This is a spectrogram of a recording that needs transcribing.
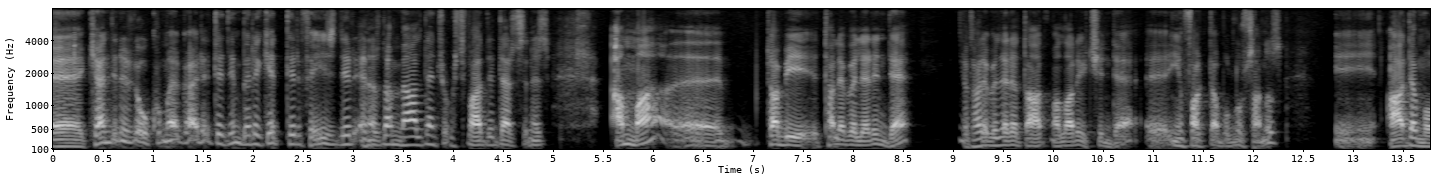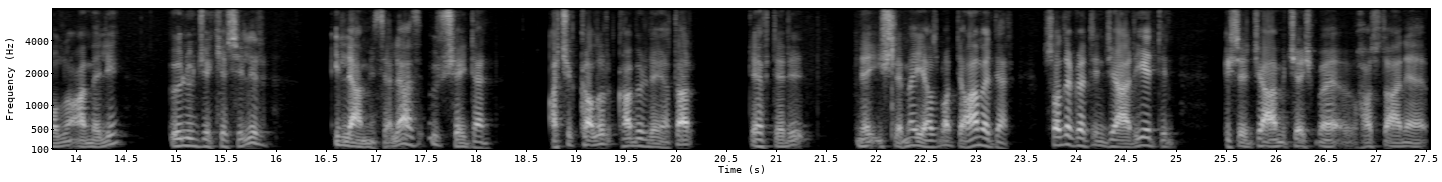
E, kendiniz de okumaya gayret edin. Berekettir, feyizdir. En azından mealden çok istifade edersiniz. Ama e, tabii talebelerin de talebelere dağıtmaları için de e, infakta bulunursanız e, Ademoğlu'nun ameli ölünce kesilir. İlla mesela üç şeyden açık kalır, kabirde yatar, defteri ne işleme yazma devam eder. Sadakatin cariyetin işte cami, çeşme, hastane,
